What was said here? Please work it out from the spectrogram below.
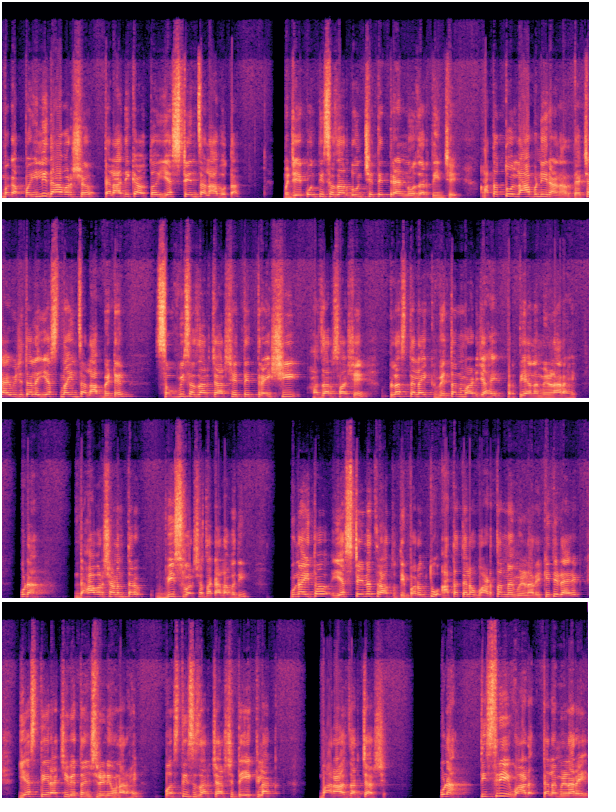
बघा पहिली दहा वर्ष त्याला आधी काय होतं? यस टेनचा लाभ होता. म्हणजे एकोणतीस हजार दोनशे ते त्र्याण्णव हजार तीनशे. आता तो लाभ नाही राहणार. त्याच्याऐवजी त्याला यस नाईनचा लाभ भेटेल. सव्वीस हजार चारशे ते त्र्याऐंशी हजार सहाशे प्लस त्याला एक वेतन वाढ जी आहे तर ती याला मिळणार आहे. पुन्हा दहा वर्षानंतर वीस वर्षाचा कालावधी. पुन्हा इथं यस टेनच राहत होती परंतु आता त्याला वाढताना मिळणार आहे. किती डायरेक्ट यस तेराची वेतन श्रेणी होणार आहे. पस्तीस हजार चारशे ते एक लाख बारा हजार चारशे. पुन्हा तिसरी वाढ त्याला मिळणार आहे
